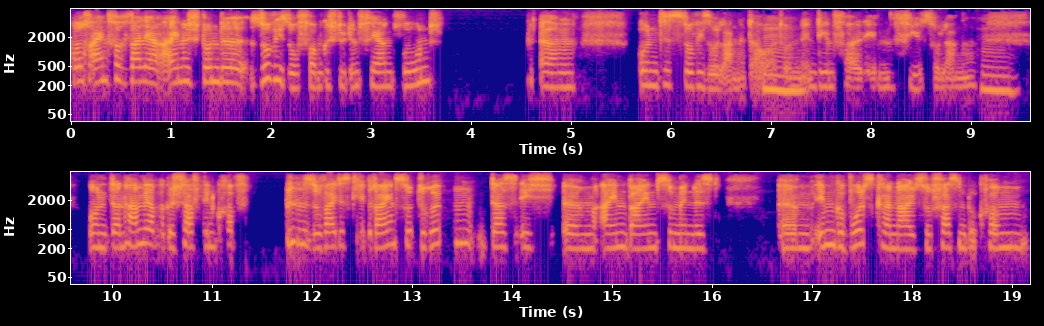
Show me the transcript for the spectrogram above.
Auch einfach, weil er eine Stunde sowieso vom Gestüt entfernt wohnt. Ähm, und es sowieso lange dauert mhm. und in dem Fall eben viel zu lange. Mhm. Und dann haben wir aber geschafft, den Kopf soweit es geht reinzudrücken, dass ich ähm, ein Bein zumindest ähm, im Geburtskanal zu fassen bekommen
